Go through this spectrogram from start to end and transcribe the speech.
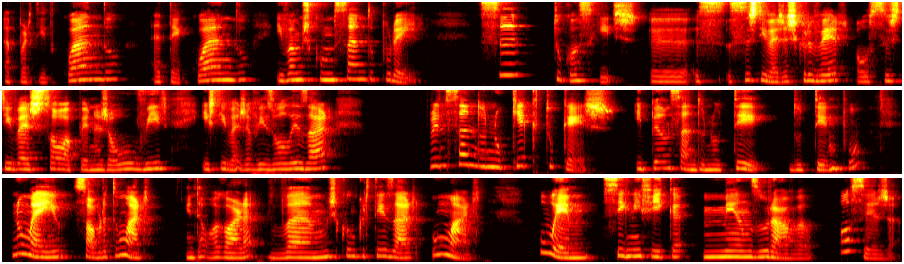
A partir de quando? Até quando? E vamos começando por aí. Se tu conseguires, uh, se, se estiveres a escrever ou se estiveres só apenas a ouvir e estiveres a visualizar, pensando no que é que tu queres e pensando no T do tempo, no meio sobra-te o mar. Então agora vamos concretizar o mar. O M significa mensurável, ou seja,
